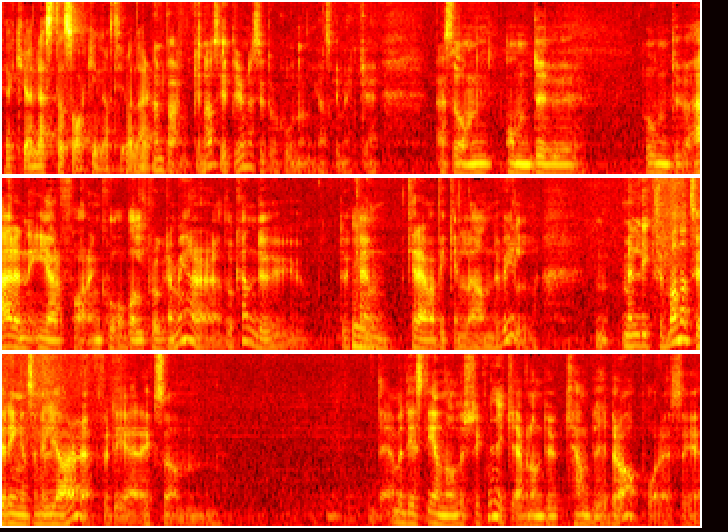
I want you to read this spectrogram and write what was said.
jag kan göra nästa sak innovativa där. Men bankerna sitter i den här situationen ganska mycket. Alltså om, om, du, om du är en erfaren COBOL-programmerare då kan du, du kan mm. kräva vilken lön du vill. Men likförbannat så är det ingen som vill göra det för det är liksom det, men det är stenåldersteknik. Även om du kan bli bra på det så det,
